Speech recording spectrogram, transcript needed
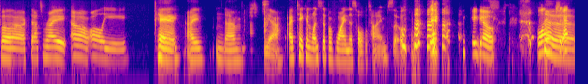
fuck, that's right. Oh, Ollie. Hey, I um yeah, I've taken one sip of wine this whole time, so There you go. Well, actually, I-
